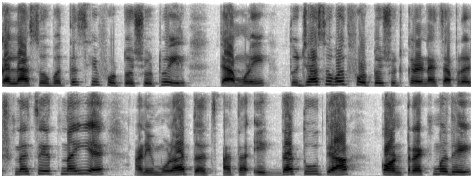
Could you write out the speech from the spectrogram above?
कलासोबतच हे फोटोशूट होईल. त्यामुळे तुझ्यासोबत फोटोशूट करण्याचा प्रश्नच येत नाही आहे आणि मुळातच आता एकदा तू त्या कॉन्ट्रॅक्टमध्ये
